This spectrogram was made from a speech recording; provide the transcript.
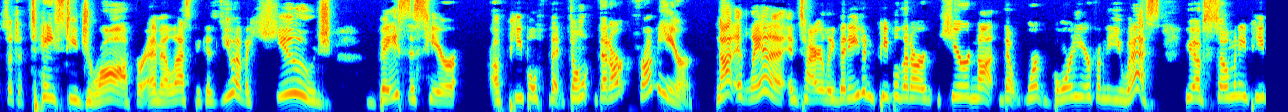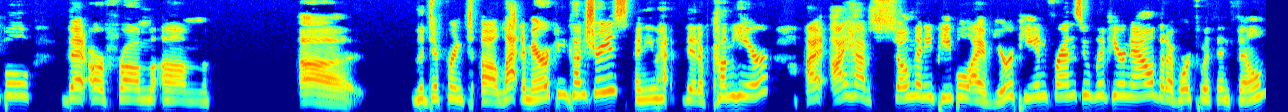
such a tasty draw for MLS because you have a huge basis here of people that don't that aren't from here not Atlanta entirely, but even people that are here not that weren't born here from the U.S. You have so many people that are from um uh the different uh, Latin American countries, and you ha- that have come here. I I have so many people. I have European friends who live here now that I've worked with in film.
